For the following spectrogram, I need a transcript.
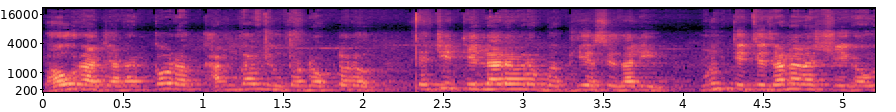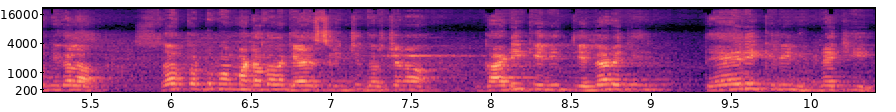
भाऊ राजा रंकावर खामगावी होता डॉक्टर. त्याची तेलाऱ्यावर बदली असे झाली. म्हणून तेथे जाणारा शेगाव निघाला. सहकुटुंब मठाला गायश्रींची दर्शनं. गाडी केली तेलाऱ्याची तयारी केली निघण्याची.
